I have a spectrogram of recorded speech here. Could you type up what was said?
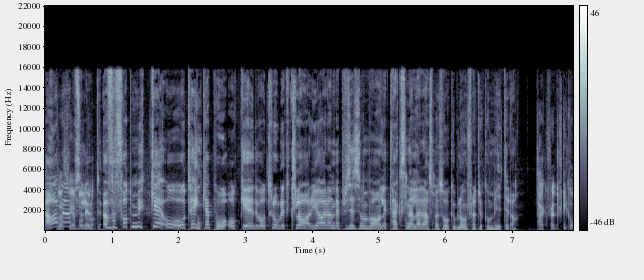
Ja, men placebo. absolut. Då. Jag har fått mycket att, att tänka på och eh, det var otroligt klargörande, precis som vanligt. Tack snälla Rasmus Åkerblom för att du kom hit idag. Tack för att du fick komma.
